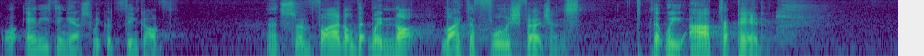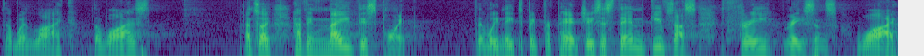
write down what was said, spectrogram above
or anything else we could think of. And it's so vital that we're not like the foolish virgins, that we are prepared, that we're like the wise. And so, having made this point that we need to be prepared, Jesus then gives us three reasons why.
